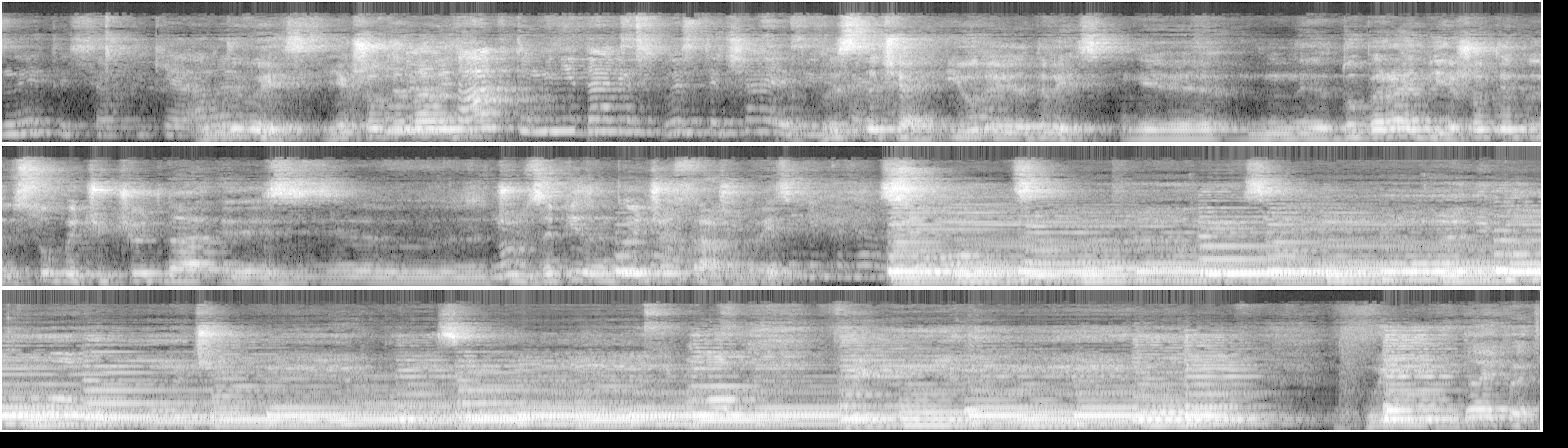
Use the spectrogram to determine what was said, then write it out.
Боюсь запізнитися таке. Ну Але дивись, якщо ти коли навіть. так, то мені далі вистачає дихання. Вистачає. І е, дивись, е, не добирай бій. Якщо ти вступиш чуть-чуть на е, з- е, чуть запізнено, буде нічого страшного. Дивись. Я тобі казала. Сонце низенько, вечір близенько, вийди, вийди, дай пе-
